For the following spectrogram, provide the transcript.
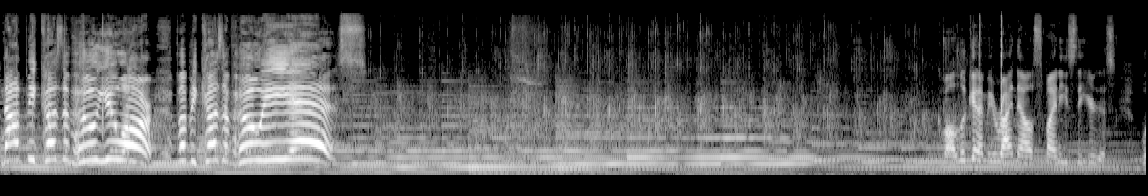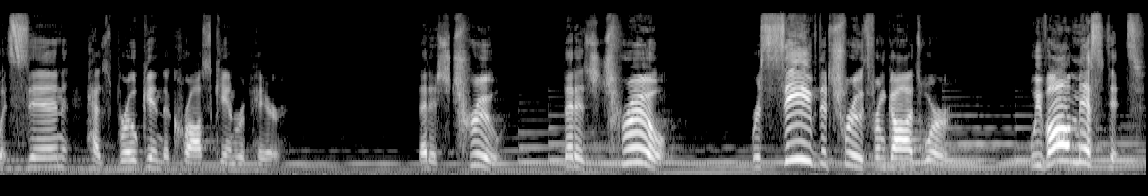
not because of who you are, but because of who He is. Come on, look at me right now, somebody needs to hear this. What sin has broken, the cross can repair. That is true. That is true. Receive the truth from God's word. We've all missed it.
